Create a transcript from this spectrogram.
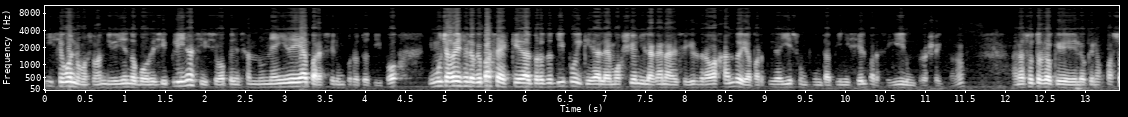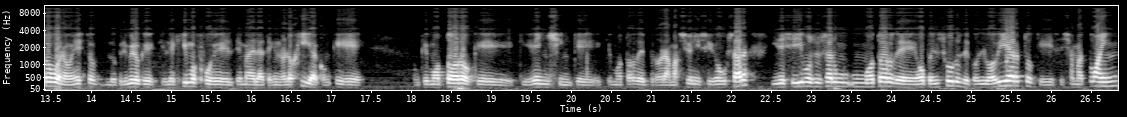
y se, bueno, se van dividiendo por disciplinas y se va pensando una idea para hacer un prototipo. Y muchas veces lo que pasa es que queda el prototipo y queda la emoción y las ganas de seguir trabajando y a partir de ahí es un puntapié inicial para seguir un proyecto, ¿no? A nosotros lo que, lo que nos pasó, bueno, esto lo primero que, que elegimos fue el tema de la tecnología, con qué, con qué motor o qué, engine, qué, motor de programación a usar, y decidimos usar un, un motor de open source, de código abierto, que se llama Twine,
